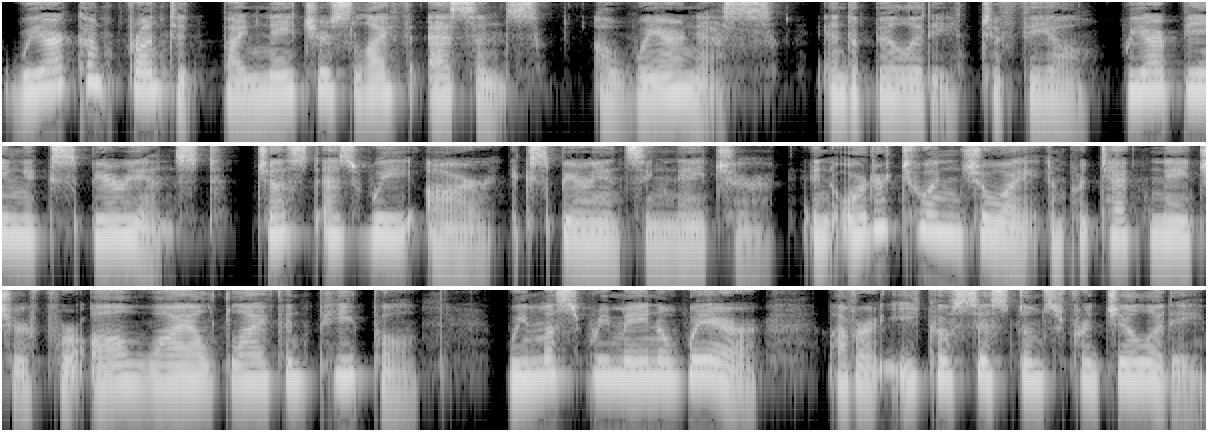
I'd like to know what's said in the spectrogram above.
We are confronted by nature's life essence, awareness, and ability to feel. We are being experienced, just as we are experiencing nature. In order to enjoy and protect nature for all wildlife and people, we must remain aware of our ecosystem's fragility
